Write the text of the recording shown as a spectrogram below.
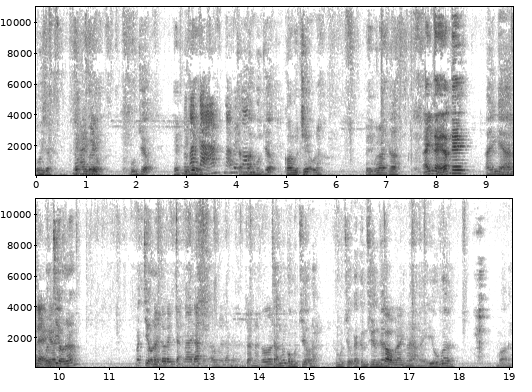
Ôi giời hết đi triệu. về. 4 triệu. Hết đi về. cả ngã về chẵn bắn 4 triệu. Còn một triệu nữa. Để vào đây. Chưa anh để đắt đi anh nhỉ Anh lẻ Còn triệu nữa. Bắt triệu này. Này. tôi đánh chặn ai đắt ông này đắt này chắn này thôi. Chẵn vẫn còn một triệu này. Còn một triệu cái cân xuyên nhá. Cầu đánh này yếu quá mở này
